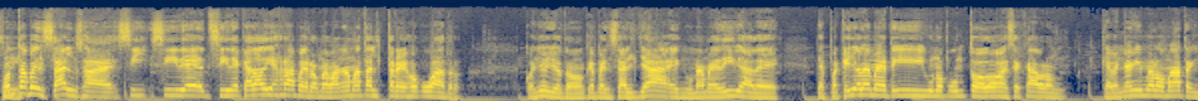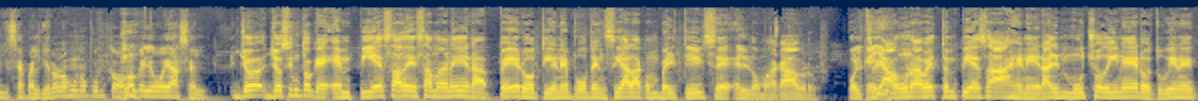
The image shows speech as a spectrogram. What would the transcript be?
Ponte a pensar, o sea, si, si, de, si de cada 10 raperos me van a matar 3 o 4, coño, yo tengo que pensar ya en una medida de. Después que yo le metí 1.2 a ese cabrón, que vengan y me lo maten y se perdieron los 1.2, ¿qué yo voy a hacer? Yo, yo siento que empieza de esa manera, pero tiene potencial a convertirse en lo macabro. Porque Sí. ya una vez tú empiezas a generar mucho dinero, tú vienes,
